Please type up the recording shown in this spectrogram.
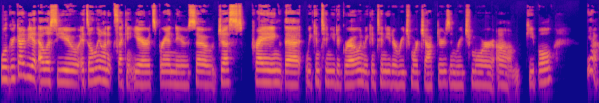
Well, Greek IV at LSU, it's only on its second year, it's brand new. So just praying that we continue to grow and we continue to reach more chapters and reach more um, people. Yeah.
